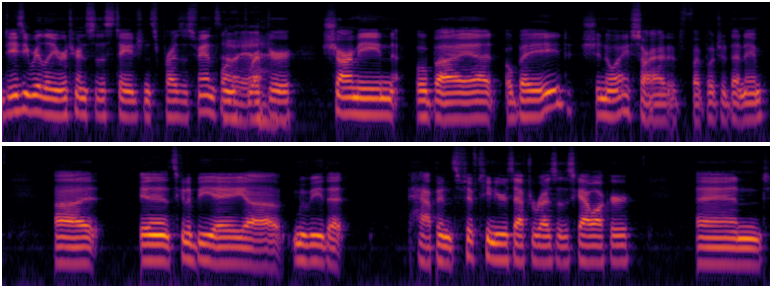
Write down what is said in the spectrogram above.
Daisy Ridley returns to the stage and surprises fans along Oh, with yeah. director Sharmeen Obayed Obaid Shinoy. Sorry if I butchered that name. Uh and it's going to be a uh, movie that happens 15 years after Rise of the Skywalker, and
